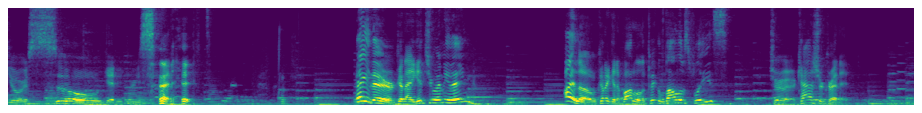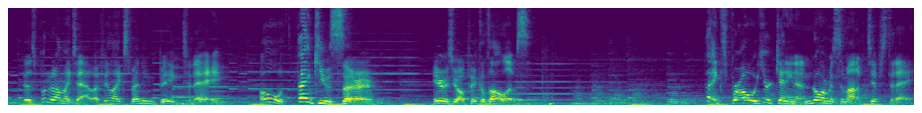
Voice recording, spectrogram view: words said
You're so getting reset. hey there, can I get you anything? Hello, can I get a bottle of pickled olives, please? Sure, cash or credit? Just put it on my tab. I feel like spending big today. Oh, thank you, sir! Here's your pickled olives. Thanks, bro. You're getting an enormous amount of tips today.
